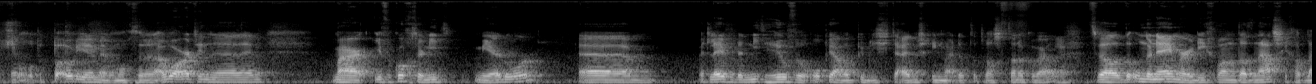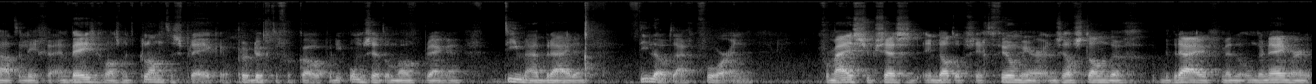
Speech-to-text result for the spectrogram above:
We stonden op het podium en we mochten een award innemen. Maar je verkocht er niet meer door. Ehm, het leverde niet heel veel op. Ja, wat publiciteit misschien, maar dat, dat was het dan ook wel. Ja. Terwijl de ondernemer die gewoon dat naast zich had laten liggen en bezig was met klanten spreken, producten verkopen, die omzet omhoog brengen, team uitbreiden, die loopt eigenlijk voor. En voor mij is succes in dat opzicht veel meer een zelfstandig bedrijf met een ondernemer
